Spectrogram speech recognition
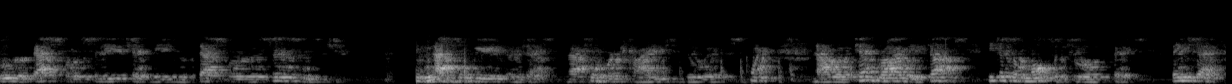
do the best for the city of Chicopee, do the best for the citizens of Chicopee. Mm-hmm. That's what we address, that's what we're trying to do at this point. Now, what Tim Riley does, he does a multitude of things, things that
